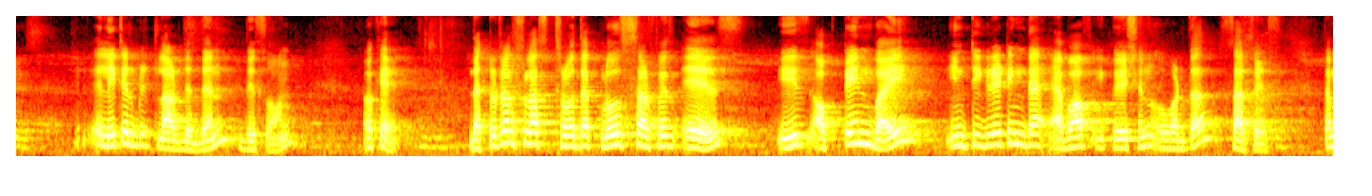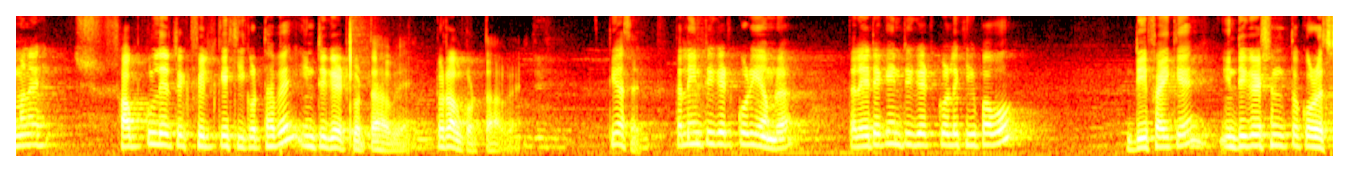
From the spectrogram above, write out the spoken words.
yes a little bit larger than this one. Okay. The total flux through the closed surface is is obtained by integrating the above equation over the surface. তার মানে সবগুলো ইলেকট্রিক ফিল্ডকে কী করতে হবে ইন্টিগ্রেট করতে হবে টোটাল করতে হবে ঠিক আছে তাহলে ইন্টিগ্রেট করি আমরা তাহলে এটাকে ইন্টিগ্রেট করলে কী পাবো ডি ফাইকে ইন্টিগ্রেশন তো করেছ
